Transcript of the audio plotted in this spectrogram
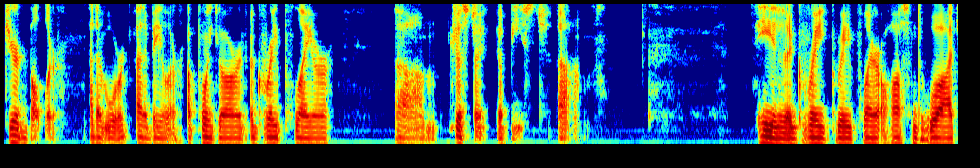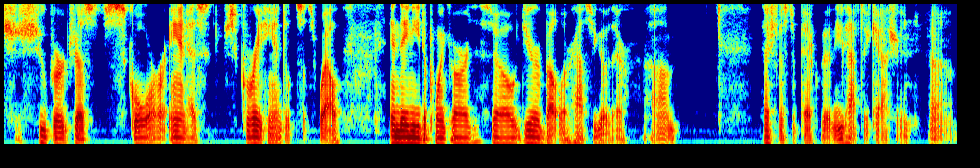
Jared Butler out of out of Baylor, a point guard, a great player um, just a, a beast. Um, he is a great, great player. Awesome to watch. Super just score and has great handles as well. And they need a point guard, so Jared Butler has to go there. Um, that's just a pick that you have to cash in. Um,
